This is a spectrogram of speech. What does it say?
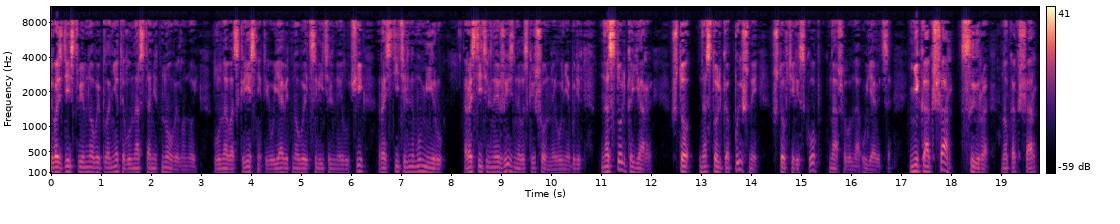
воздействием новой планеты Луна станет новой Луной. Луна воскреснет и уявит новые целительные лучи растительному миру. Растительная жизнь на воскрешенной Луне будет настолько ярой, что настолько пышной, что в телескоп наша Луна уявится не как шар сыра, но как шар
